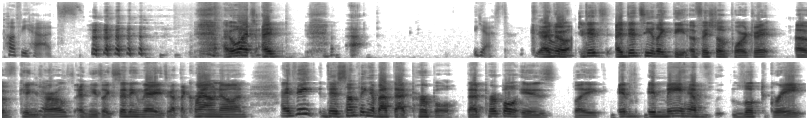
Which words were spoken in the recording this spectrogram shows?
puffy hats I watched. I yes I know. I did. I did see like the official portrait of King Yeah. Charles, and he's like sitting there. He's got the crown on. I think there's something about that purple. That purple is like it. It may have looked great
